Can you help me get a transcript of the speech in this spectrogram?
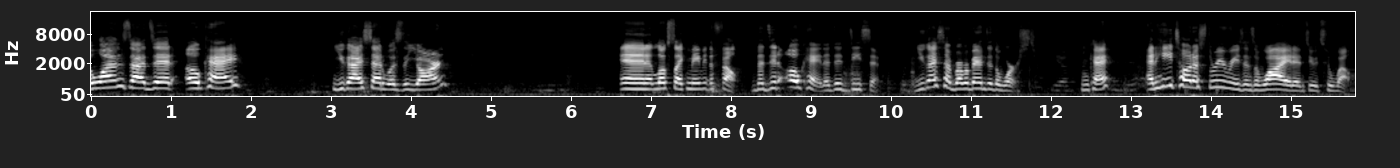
The ones that did okay, you guys said was the yarn. And it looks like maybe the felt. That did okay, that did decent. You guys said rubber band did the worst. Yeah. Okay? And he told us three reasons of why it didn't do too well.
